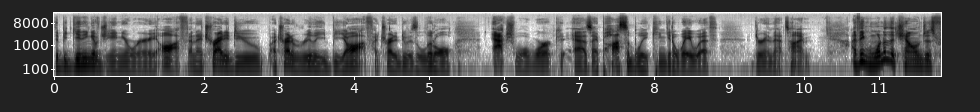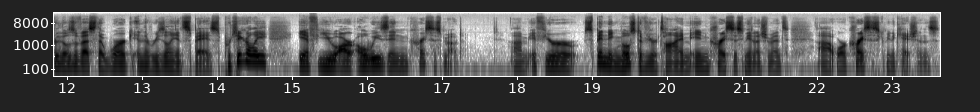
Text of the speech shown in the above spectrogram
the beginning of January off. And I try to do, I try to really be off. I try to do as little actual work as I possibly can get away with during that time. I think one of the challenges for those of us that work in the resilience space, particularly if you are always in crisis mode, um, if you're spending most of your time in crisis management uh, or crisis communications,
